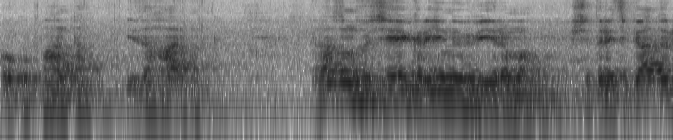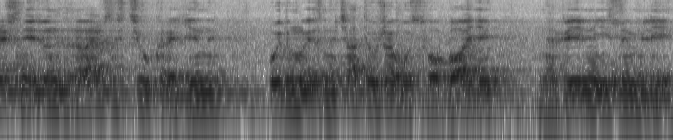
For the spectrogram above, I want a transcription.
окупанта і загарбника. Разом з усією країною віримо, що 35-ту річницю незалежності України будемо відзначати вже у свободі на вільній землі,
